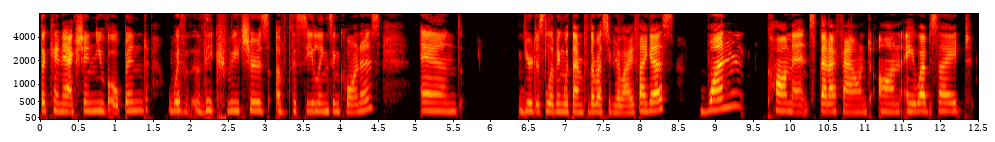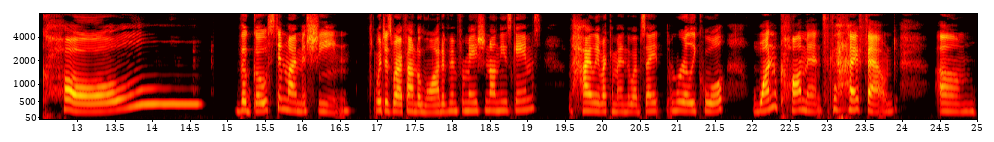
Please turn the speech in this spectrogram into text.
the connection you've opened with the creatures of the ceilings and corners. And you're just living with them for the rest of your life, I guess. One comment that I found on a website called The Ghost in My Machine, which is where I found a lot of information on these games. Highly recommend the website. Really cool. One comment that I found um,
